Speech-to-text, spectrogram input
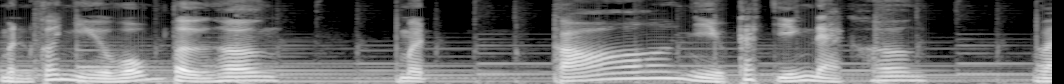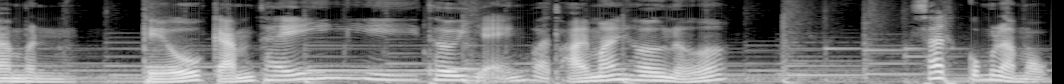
mình có nhiều vốn từ hơn, mình có nhiều cách diễn đạt hơn, và mình, kiểu, cảm thấy thư giãn và thoải mái hơn nữa. Sách cũng là một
